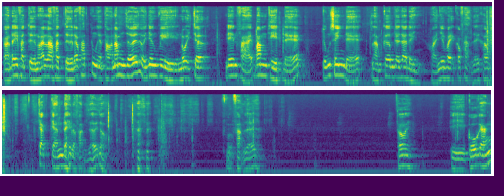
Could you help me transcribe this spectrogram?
Ở đây Phật tử nói là Phật tử đã phát nguyện thọ năm giới rồi, nhưng vì nội trợ nên phải băm thịt để chúng sinh để làm cơm cho gia đình. Hỏi như vậy có phạm giới không? Chắc chắn đây là phạm giới rồi. phạm giới. Rồi thôi, thì cố gắng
